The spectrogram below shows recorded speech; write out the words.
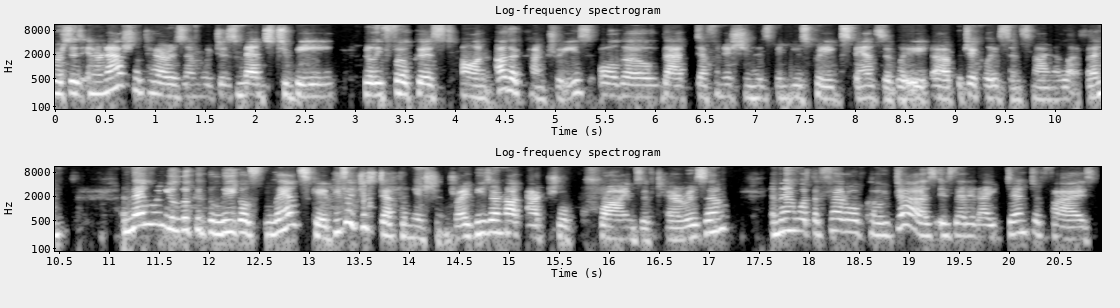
versus international terrorism, which is meant to be really focused on other countries, although that definition has been used pretty expansively, uh, particularly since 9 11. And then when you look at the legal landscape, these are just definitions, right? These are not actual crimes of terrorism. And then what the federal code does is that it identifies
